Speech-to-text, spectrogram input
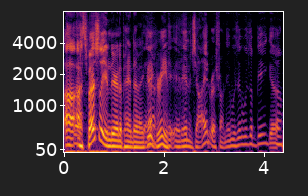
uh, especially in during a pandemic. Yeah. Good grief. And, and a giant restaurant. It was it was a big uh,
